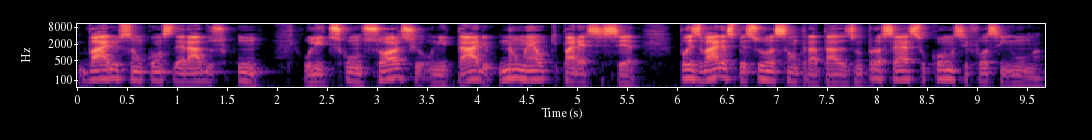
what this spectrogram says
Vários são considerados um o litisconsórcio unitário não é o que parece ser, pois várias pessoas são tratadas no processo como se fossem uma.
